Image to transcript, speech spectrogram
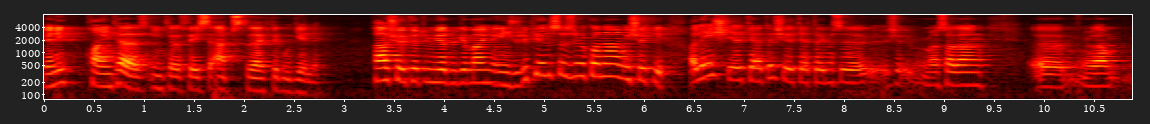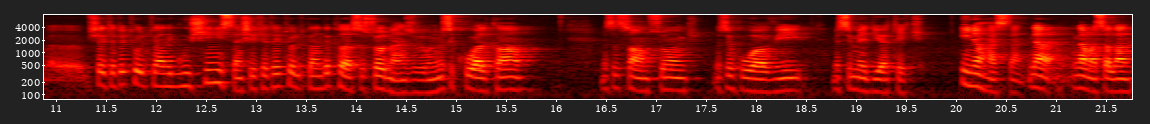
یعنی پایینتر از interface abstract گوگله. هر شرکتی میاد میگه من اینو اینجوری پیاده سازی می‌کنم این شکلی. حالا این شرکت ها شرکت های مثل مثلا شرکت های تولید کننده گوشی نیستن. شرکت های تولید کننده processor منظورمونه. مثل کوالکام مثل سامسونگ مثل هواوی. مثل مدیاتک. اینا هستن. نه نه مثلا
